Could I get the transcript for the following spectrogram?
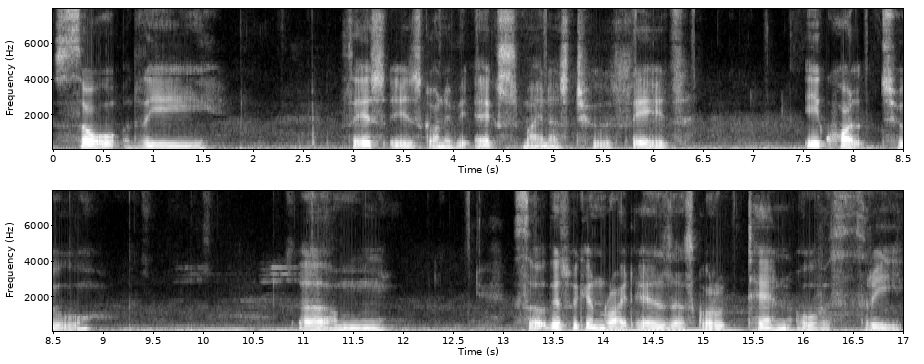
so the this is going to be x minus 2 thirds equal to um, so this we can write as square root 10 over 3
